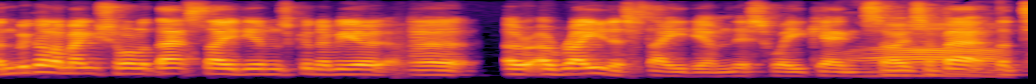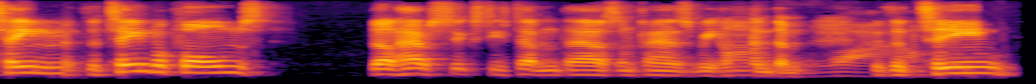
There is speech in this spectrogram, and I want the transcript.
and we've got to make sure that that stadium's going to be a, a, a Raider stadium this weekend. So it's about the team. If the team performs, they'll have sixty-seven thousand fans behind them. If the team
